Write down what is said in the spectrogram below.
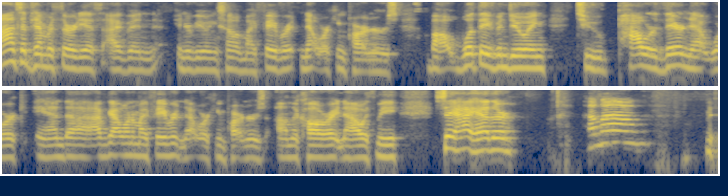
On september 30th i've been interviewing some of my favorite networking partners about what they've been doing to power their network. And uh, i've got one of my favorite networking partners on the call right now with me. Say hi heather. Hello.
